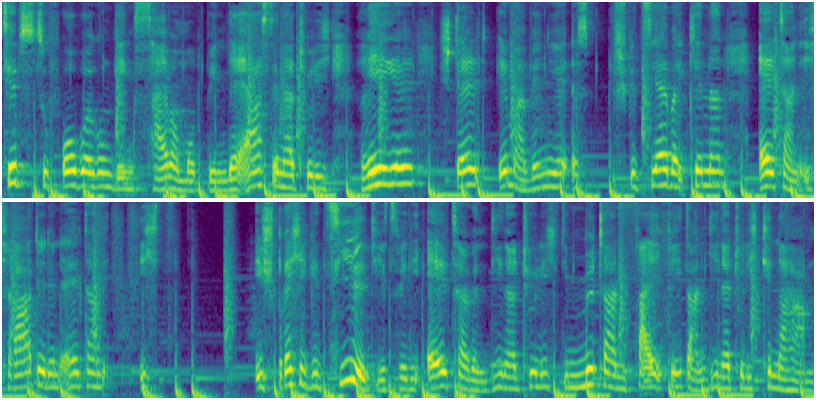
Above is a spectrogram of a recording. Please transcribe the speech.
Tipps zur Vorbeugung gegen Cybermobbing. Der erste natürlich, Regeln stellt immer, wenn ihr es speziell bei Kindern, Eltern, ich rate den Eltern, ich ich spreche gezielt jetzt für die Älteren, die natürlich die Müttern, Vätern, die natürlich Kinder haben.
